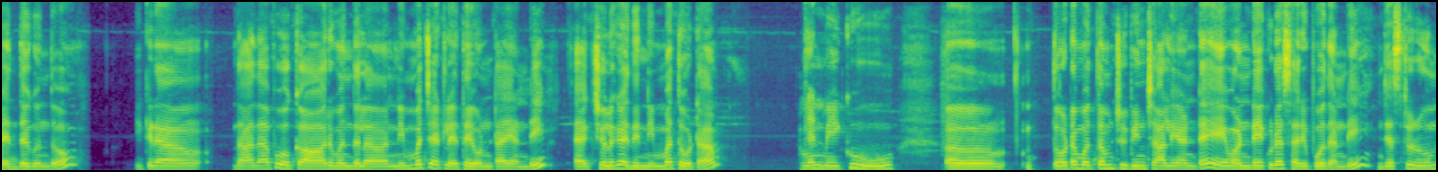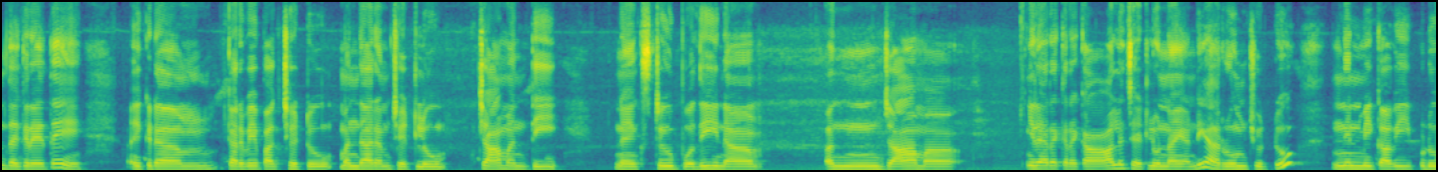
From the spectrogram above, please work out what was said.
పెద్దగా ఉందో ఇక్కడ దాదాపు ఒక ఆరు వందల నిమ్మ చెట్లు అయితే ఉంటాయండి. యాక్చువల్గా ఇది నిమ్మ తోట. నేను మీకు తోట మొత్తం చూపించాలి అంటే వన్ డే కూడా సరిపోదండి. జస్ట్ రూమ్ దగ్గర అయితే ఇక్కడ కరివేపాకు చెట్టు మందారం చెట్లు చామంతి నెక్స్ట్ పుదీనా జామ ఇలా రకరకాల చెట్లు ఉన్నాయండి ఆ రూమ్ చుట్టూ. నేను మీకు అవి ఇప్పుడు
